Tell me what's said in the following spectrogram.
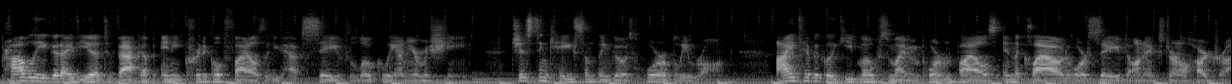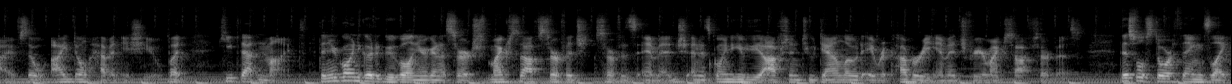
probably a good idea to back up any critical files that you have saved locally on your machine, just in case something goes horribly wrong. I typically keep most of my important files in the cloud or saved on an external hard drive, so I don't have an issue, but keep that in mind. Then you're going to go to Google and you're going to search Microsoft Surface, Surface Image, and it's going to give you the option to download a recovery image for your Microsoft Surface. This will store things like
